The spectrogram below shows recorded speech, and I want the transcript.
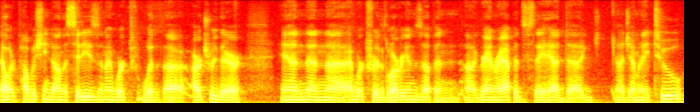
Ellert Publishing down the cities, and I worked with uh, archery there. And then uh, I worked for the Glorvigans up in uh, Grand Rapids. They had uh, uh, Gemini 2,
